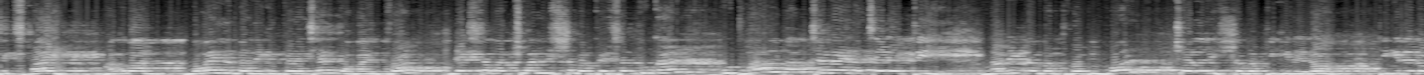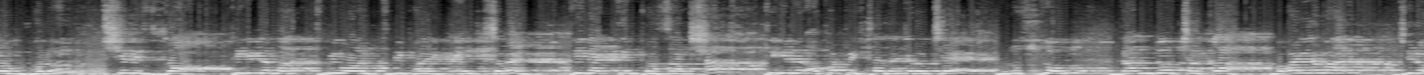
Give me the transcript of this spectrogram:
six five ভগবান মোবাইল নাম্বার লিখে পেয়েছেন মোবাইল ফোন নেক্সট নাম্বার চুয়াল্লিশ নম্বর প্রেসার কুকার উঠাও বাচ্চা নাই রয়েছে একটি। রানিং নাম্বার ফোর্টি ফোর চল্লিশ নম্বর টিকিটের রং। টিকিটের রং হলুদ সিরিজ গ। Ticket number three one three five eight seven তিন এক তিন পাঁচ আট বাদশাহ টিকিটের অপর পৃষ্ঠায় লেখা রয়েছে, Rustam Dandur Chakla. Mobile number zero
